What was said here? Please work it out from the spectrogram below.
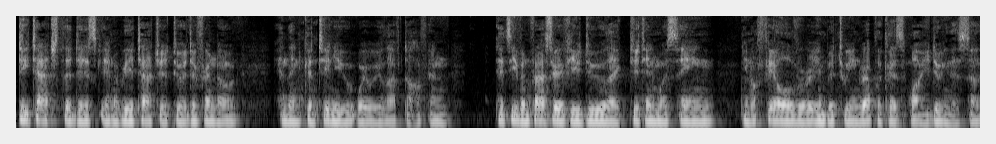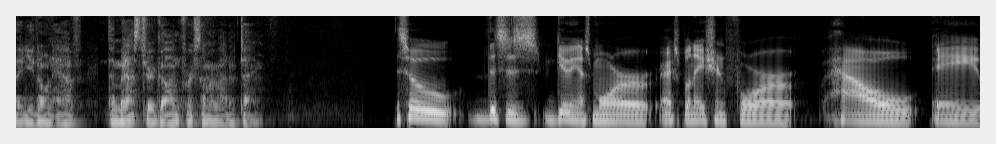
detach the disk and reattach it to a different node and then continue where we left off. And it's even faster if you do, like Jiten was saying, you know, failover in between replicas while you're doing this so that you don't have the master gone for some amount of time. So this is giving us more explanation for how a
